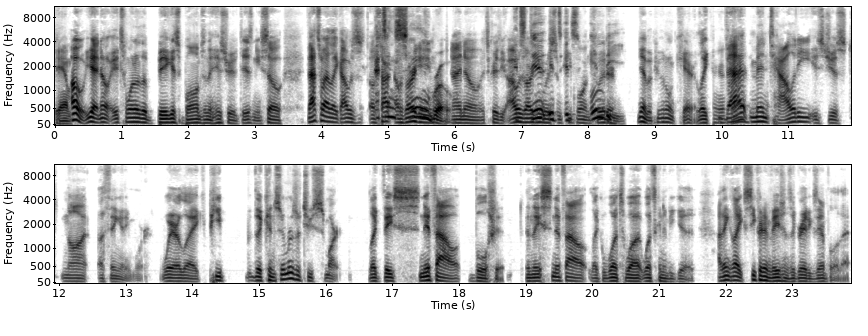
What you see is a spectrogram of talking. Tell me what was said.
Damn. Oh yeah, no, it's one of the biggest bombs in the history of Disney. So that's why, like, I was, I was, That's I was arguing, bro. I know it's crazy. I was arguing with it's- some it's people on Twitter. Yeah, but people don't care. Like that fine. mentality is just not a thing anymore. Where like people, the consumers are too smart. Like they sniff out bullshit and they sniff out like what's what, what's going to be good. I think like Secret Invasion is a great example of that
